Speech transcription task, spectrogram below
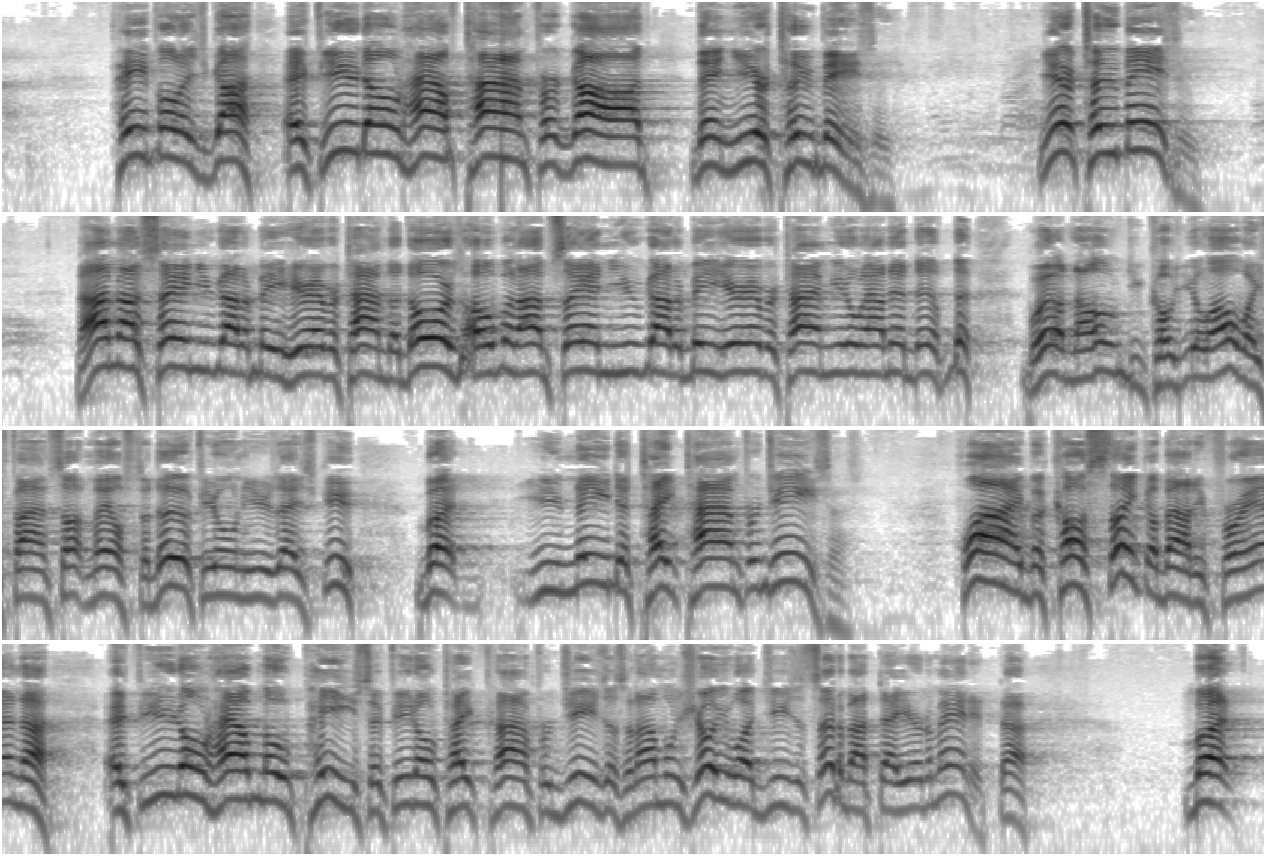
People is God. If you don't have time for God, then you're too busy. You're too busy. Now, I'm not saying you got to be here every time the door's open. I'm saying you got to be here every time you don't have anything to do. Well, no, because you'll always find something else to do if you want to use that excuse. But you need to take time for Jesus. Why? Because think about it, friend. Uh, if you don't have no peace, if you don't take time for Jesus, and I'm going to show you what Jesus said about that here in a minute. Uh, but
